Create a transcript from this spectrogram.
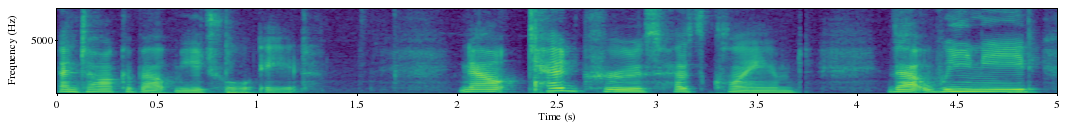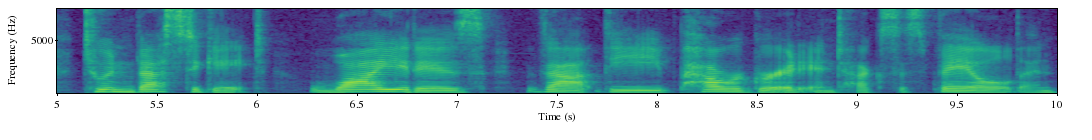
and talk about mutual aid. Now, Ted Cruz has claimed that we need to investigate why it is that the power grid in Texas failed, and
